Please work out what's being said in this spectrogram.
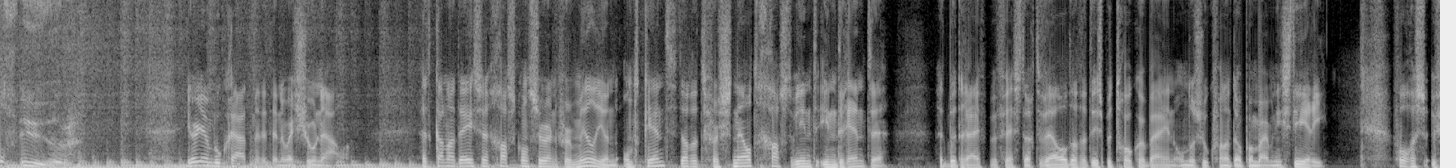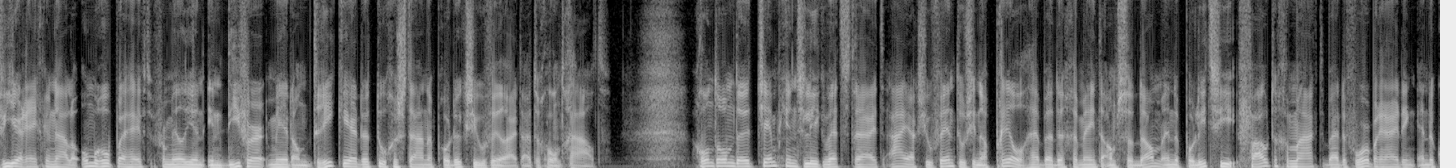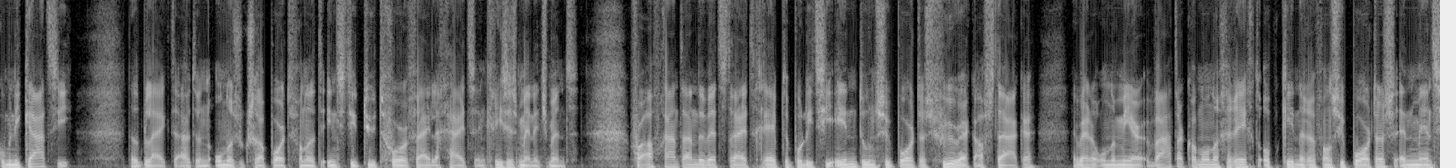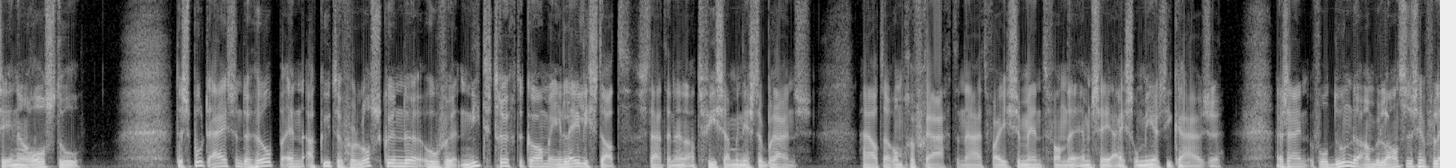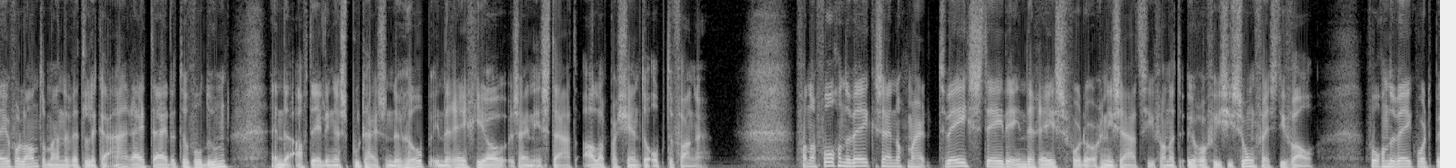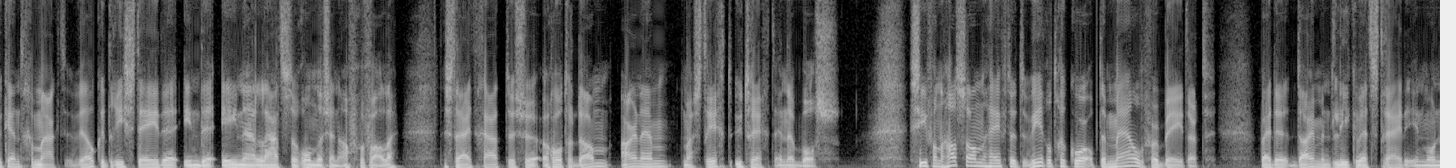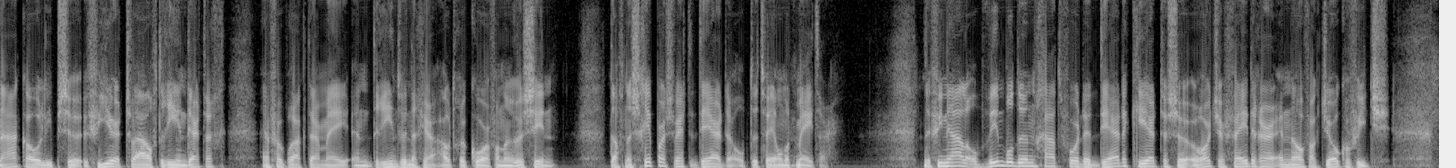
12 uur. Jurjen Boekraat met het NOS Journaal. Het Canadese gasconcern Vermilion ontkent dat het versneld gas wint in Drenthe. Het bedrijf bevestigt wel dat het is betrokken bij een onderzoek van het Openbaar Ministerie. Volgens vier regionale omroepen heeft Vermilion in Diever meer dan drie keer de toegestane productiehoeveelheid uit de grond gehaald. Rondom de Champions League-wedstrijd Ajax-Juventus in april... hebben de gemeente Amsterdam en de politie fouten gemaakt... bij de voorbereiding en de communicatie. Dat blijkt uit een onderzoeksrapport van het Instituut voor Veiligheids- en Crisismanagement. Voorafgaand aan de wedstrijd greep de politie in toen supporters vuurwerk afstaken. Er werden onder meer waterkanonnen gericht op kinderen van supporters en mensen in een rolstoel. De spoedeisende hulp en acute verloskunde hoeven niet terug te komen in Lelystad, staat in een advies aan minister Bruins. Hij had daarom gevraagd na het faillissement van de MC IJsselmeer ziekenhuizen. Er zijn voldoende ambulances in Flevoland om aan de wettelijke aanrijdtijden te voldoen en de afdelingen spoedeisende hulp in de regio zijn in staat alle patiënten op te vangen. Vanaf volgende week zijn nog maar twee steden in de race... voor de organisatie van het Eurovisie Songfestival. Volgende week wordt bekendgemaakt welke drie steden... in de ene laatste ronde zijn afgevallen. De strijd gaat tussen Rotterdam, Arnhem, Maastricht, Utrecht en Den Bosch. Sivan Hassan heeft het wereldrecord op de mijl verbeterd. Bij de Diamond League-wedstrijden in Monaco liep ze 33 en verbrak daarmee een 23 jaar oud record van een Russin. Daphne Schippers werd derde op de 200 meter. De finale op Wimbledon gaat voor de derde keer tussen Roger Federer en Novak Djokovic.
